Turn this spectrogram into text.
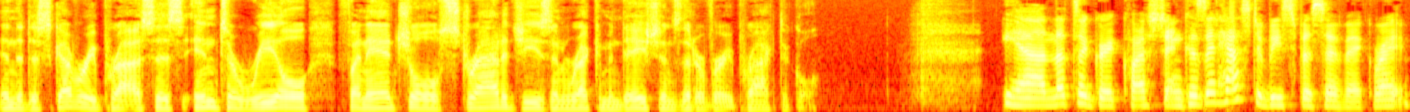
in the discovery process into real financial strategies and recommendations that are very practical? Yeah, that's a great question because it has to be specific, right?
